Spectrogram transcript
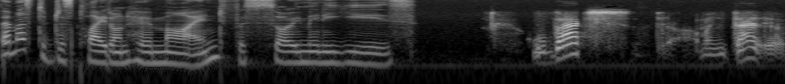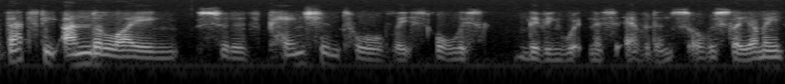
That must have just played on her mind for so many years. Well, that's, I mean, that that's the underlying sort of tension to all this, all this living witness evidence. Obviously, I mean,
